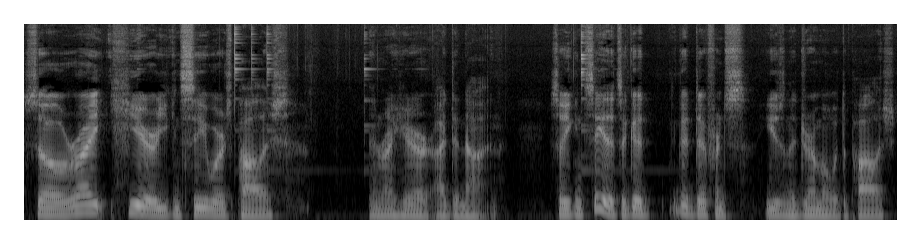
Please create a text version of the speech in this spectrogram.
So right here you can see where it's polished and right here I did not. So you can see it's a good good difference using the Dremel with the polish.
